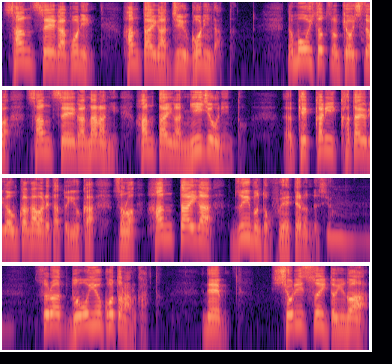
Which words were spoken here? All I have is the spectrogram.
賛成が5人反対が15人だったでもう一つの教室では賛成が7人反対が20人と結果に偏りが伺われたというかその反対が随分と増えてるんですよ。それはどういうことなのかと。で処理水というのは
